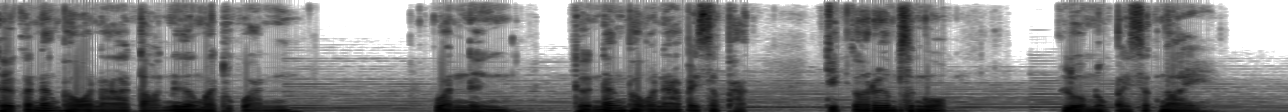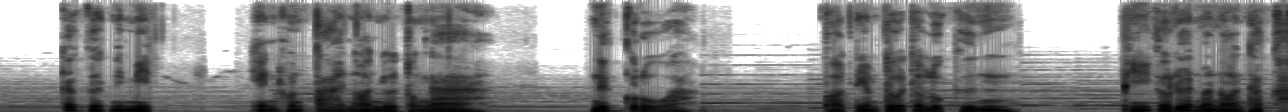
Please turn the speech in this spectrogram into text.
เธอก็นั่งภาวนาต่อเนื่องมาทุกวัน วันหนึ่ง เธอนั่งภาวนาไปสักพัก จิตก็เริ่มสงบ รวมลงไปสักหน่อย ก็เกิดนิมิต เห็นคนตายนอนอยู่ตรงหน้า นึกกลัว พอเตรียมตัวจะลุกขึ้น ผีก็เลื่อนมานอนทับข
